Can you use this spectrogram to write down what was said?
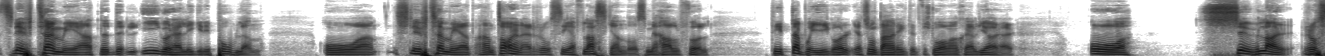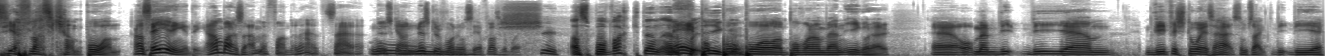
slutar med att Igor här ligger i poolen och slutar med att han tar den här roséflaskan då som är halvfull, tittar på Igor, jag tror inte han riktigt förstår vad han själv gör här, och sular roséflaskan på honom. Han säger ingenting. Han bara så här, "Ah, men fan den här, så här nu, ska han, nu ska du få en roséflaska på dig. Shit. Alltså på vakten eller Nej, på, på, Igor? på, på, på våran vän Igor här. Eh, och, men vi, vi, ehm, vi förstår ju så här, som sagt, vi, vi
